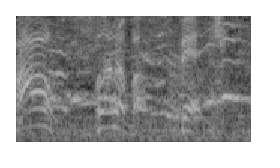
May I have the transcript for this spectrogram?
Oh, son of a bitch!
